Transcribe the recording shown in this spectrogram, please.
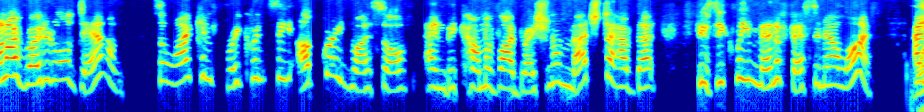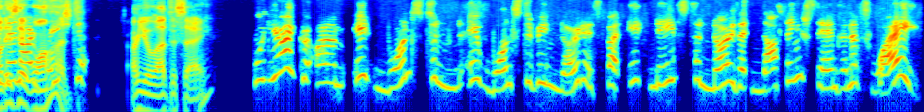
And I wrote it all down so I can frequency upgrade myself and become a vibrational match to have that physically manifest in our life. What and does it I want? it- Are you allowed to say? Well, yeah, um, it wants to it wants to be noticed, but it needs to know that nothing stands in its way.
